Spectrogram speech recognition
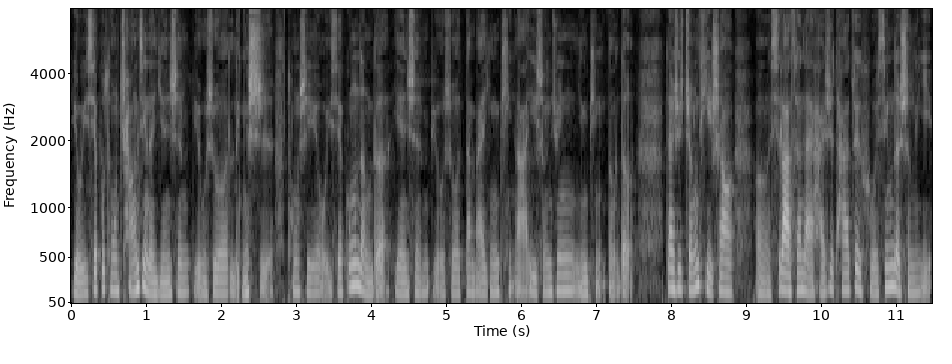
有一些不同场景的延伸，比如说零食，同时也有一些功能的延伸，比如说蛋白饮品啊、益生菌饮品等等。但是整体上，呃，希腊酸奶还是它最核心的生意，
